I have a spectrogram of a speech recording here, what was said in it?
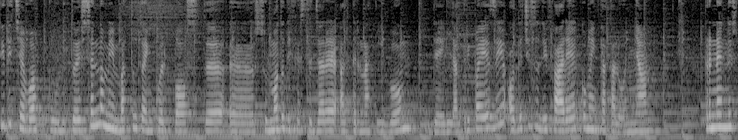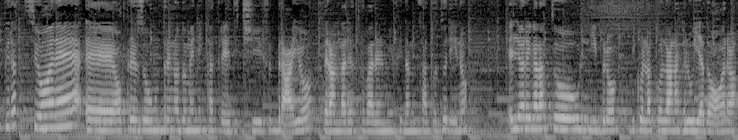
Ti dicevo appunto, essendomi imbattuta in quel post eh, sul modo di festeggiare alternativo degli altri paesi, ho deciso di fare come in Catalogna. Prendendo ispirazione eh, ho preso un treno domenica 13 febbraio per andare a trovare il mio fidanzato a Torino e gli ho regalato un libro di quella collana che lui adora.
